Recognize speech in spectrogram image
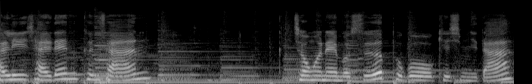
관리 잘 된 근사한 정원의 모습 보고 계십니다.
